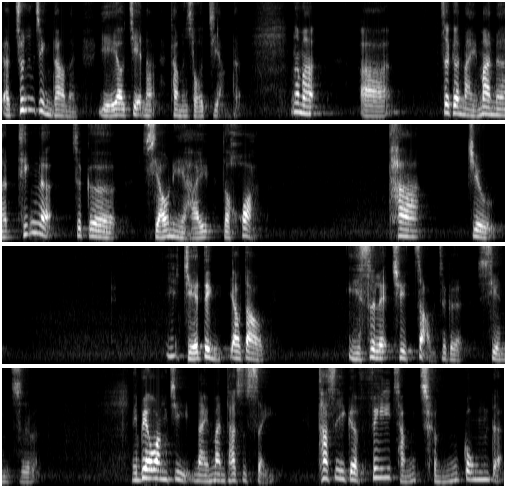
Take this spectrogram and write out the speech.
呃尊敬他们，也要接纳他们所讲的。那么啊，这个乃曼呢，听了这个小女孩的话，他就一决定要到以色列去找这个先知了。你不要忘记，乃曼他是谁？他是一个非常成功的。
